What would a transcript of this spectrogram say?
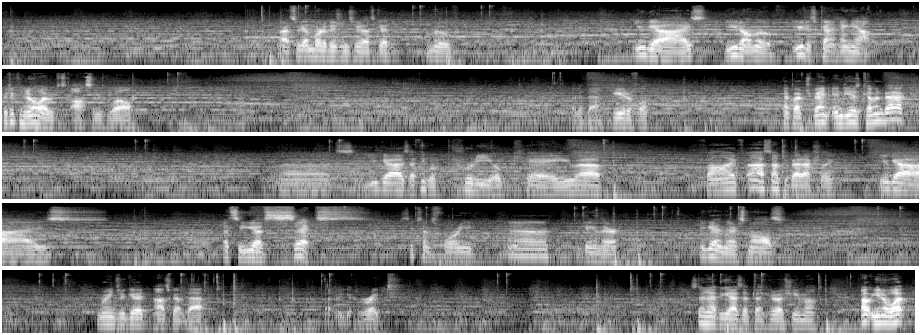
Alright, so we got more divisions here. That's good. Move. You guys, you don't move. You just kind of hang out. We took Hanoi, which is awesome as well. At that. Beautiful. Empire of Japan, India's coming back. Uh, let's see. You guys, I think we're pretty okay. You have five. Ah, that's not too bad, actually. You guys. Let's see, you have six. Six times 40. Eh, you're getting there. You're getting there, Smalls. Marines are good. Oh, let's grab that. That'd be good. great. So gonna have you guys up to Hiroshima. Oh, you know what?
